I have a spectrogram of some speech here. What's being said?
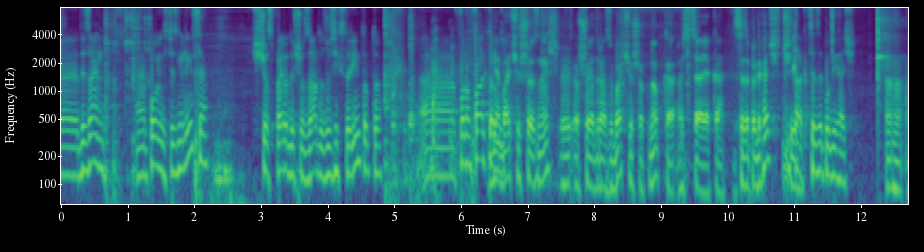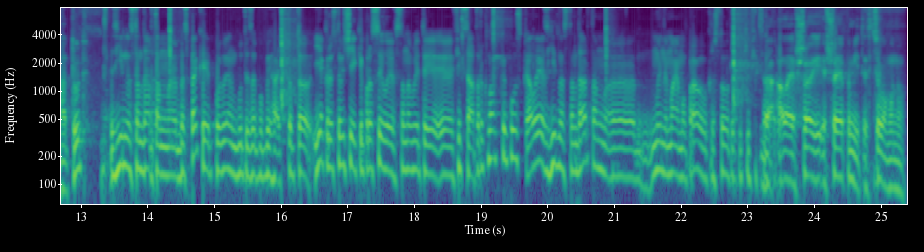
Е, дизайн е, повністю змінився. Що спереду, що ззаду, з усіх сторін. Тобто е, форм-фактор. Я бачу, що знаєш, е, що я одразу бачу, що кнопка ось ця яка. Це запобігач? Чи? Так, це запобігач. Ага, а тут Згідно стандартам е, безпеки, повинен бути запобігач. Тобто є користувачі, які просили встановити е, фіксатор кнопки пуск, але згідно стандартам е, ми не маємо права використовувати такі да, фіксатори. але що, що я помітив, в цілому ну,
